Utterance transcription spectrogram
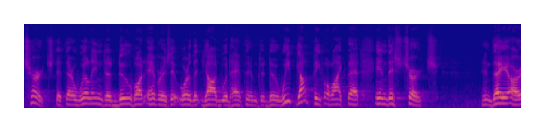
church that they're willing to do whatever, as it were, that God would have them to do. We've got people like that in this church. And they are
